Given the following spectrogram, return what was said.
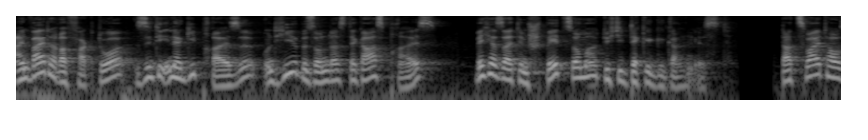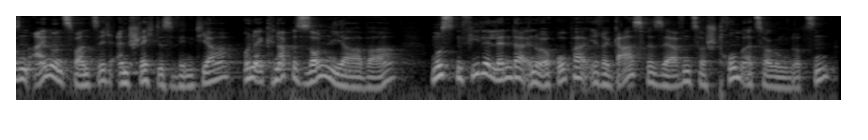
Ein weiterer Faktor sind die Energiepreise und hier besonders der Gaspreis, welcher seit dem Spätsommer durch die Decke gegangen ist. Da 2021 ein schlechtes Windjahr und ein knappes Sonnenjahr war, mussten viele Länder in Europa ihre Gasreserven zur Stromerzeugung nutzen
